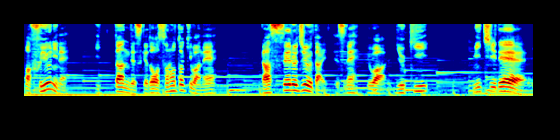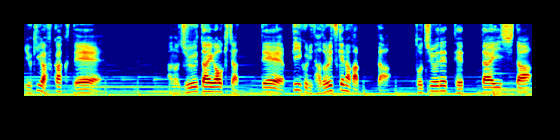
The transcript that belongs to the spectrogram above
まあ、冬にね、行ったんですけど、その時はね、ラッセル渋滞ですね。要は、雪、道で雪が深くて、あの、渋滞が起きちゃって、ピークにたどり着けなかった。途中で撤退した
